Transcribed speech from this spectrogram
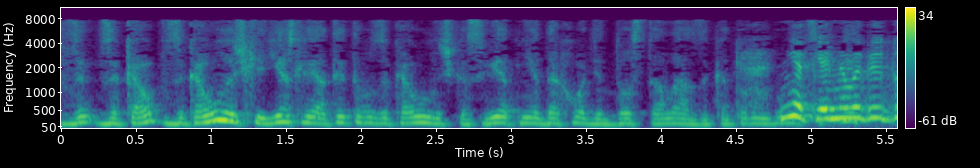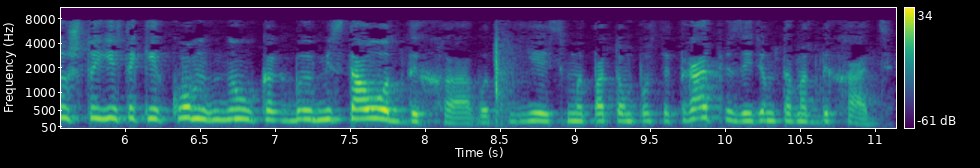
в, закоу, закоулочке, если от этого закоулочка свет не доходит до стола, за которым будет Нет, свет... я имела в виду, что есть такие ком, ну, как бы места отдыха. Вот есть, мы потом после трапезы идем там отдыхать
